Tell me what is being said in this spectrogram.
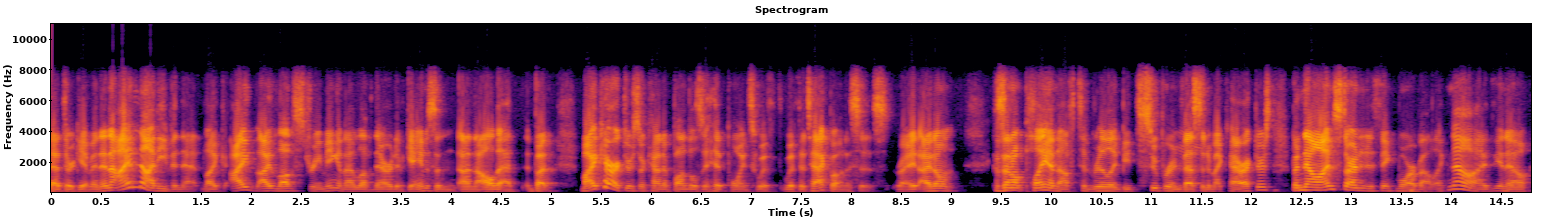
that they're given. And I'm not even that. Like I I love streaming and I love narrative games and, and all that. But my characters are kind of bundles of hit points with with attack bonuses, right? I don't because I don't play enough to really be super invested in my characters. But now I'm starting to think more about like, no, I you know,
